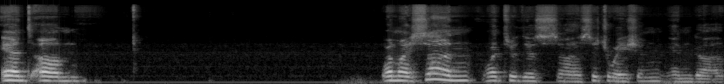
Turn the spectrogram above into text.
and um, when my son went through this uh, situation, and uh,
